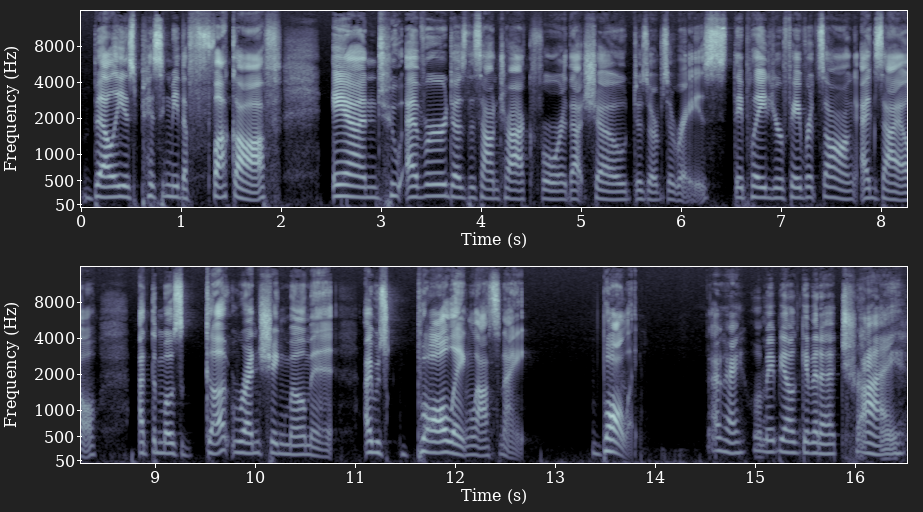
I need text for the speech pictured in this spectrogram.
Belly is pissing me the fuck off. And whoever does the soundtrack for that show deserves a raise. They played your favorite song, Exile, at the most gut wrenching moment. I was bawling last night. Bawling. Okay, well maybe I'll give it a try.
